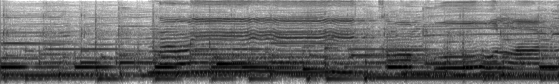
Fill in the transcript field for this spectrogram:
Nalikom bulan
